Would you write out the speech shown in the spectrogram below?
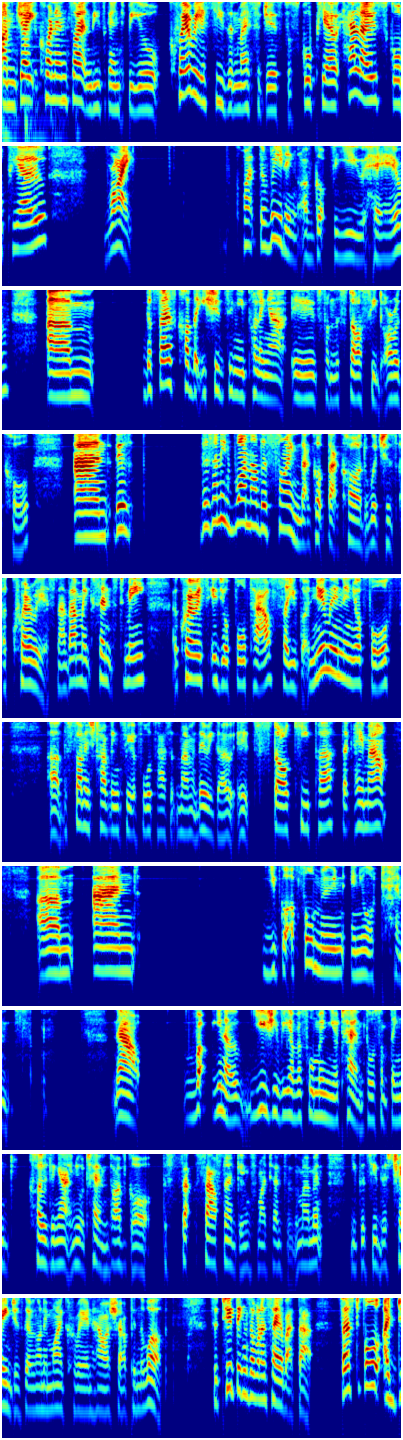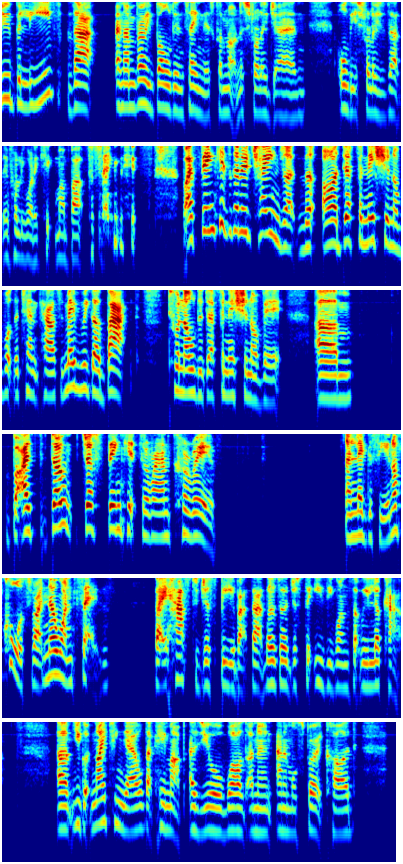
I'm Jake Aquarian Insight, and these are going to be your Aquarius season messages for Scorpio. Hello, Scorpio. Right, quite the reading I've got for you here. Um, the first card that you should see me pulling out is from the Starseed Oracle, and there's there's only one other sign that got that card, which is Aquarius. Now that makes sense to me. Aquarius is your fourth house, so you've got a new moon in your fourth uh, the sun is traveling through your fourth house at the moment. There we go. It's Star Keeper that came out. Um, and you've got a full moon in your 10th. Now, you know, usually if you have a full moon in your 10th or something closing out in your 10th, I've got the South Node going for my 10th at the moment. You can see there's changes going on in my career and how I show up in the world. So, two things I want to say about that. First of all, I do believe that and I'm very bold in saying this because I'm not an astrologer, and all the astrologers out there probably want to kick my butt for saying this. But I think it's going to change like the our definition of what the tenth house is. Maybe we go back to an older definition of it. Um, but I don't just think it's around career and legacy. And of course, right, no one says that it has to just be about that. Those are just the easy ones that we look at. Um, you got Nightingale that came up as your wild unknown animal spirit card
